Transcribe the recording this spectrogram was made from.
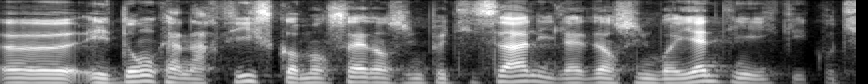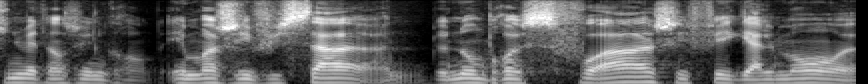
et donc, un artiste commençait dans une petite salle, il allait dans une moyenne, il, il continuait dans une grande. Et moi, j'ai vu ça de nombreuses fois. J'ai fait également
